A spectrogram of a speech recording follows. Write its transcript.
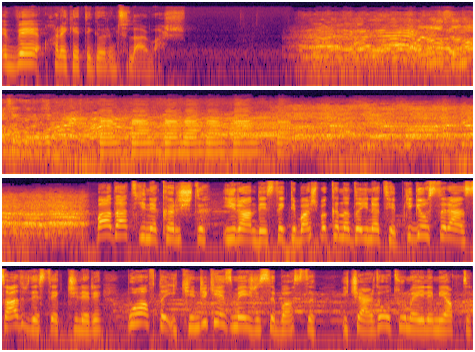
ve hareketli görüntüler var. Bağdat yine karıştı. İran destekli başbakan adayına tepki gösteren Sadr destekçileri bu hafta ikinci kez meclisi bastı. İçeride oturma eylemi yaptı.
